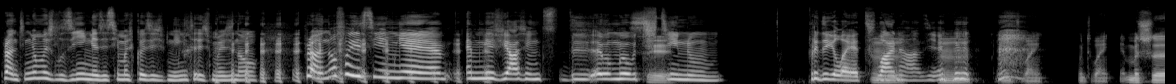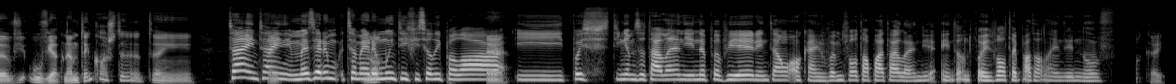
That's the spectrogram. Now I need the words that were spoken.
pronto, tinha umas luzinhas e assim umas coisas bonitas, mas não. pronto, não foi assim a minha, a minha viagem, de, de- o meu Sim. destino predileto lá Uhum. na Ásia. Hum, muito bem, muito bem. Mas uh, o Vietnã tem costa, tem. Tem, tem, mas era, também era Não- muito difícil ir para lá É. e depois tínhamos a Tailândia ainda para ver, então, ok, vamos voltar para a Tailândia. Então depois voltei para a Tailândia de novo. Ok.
